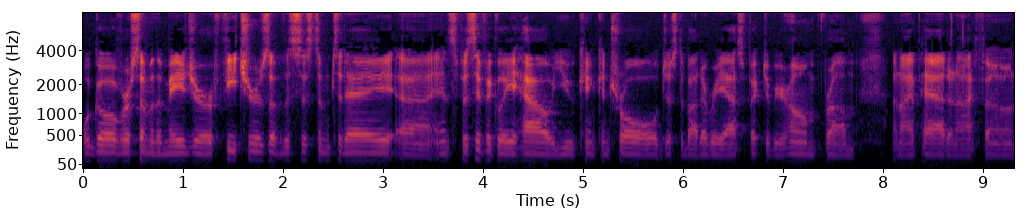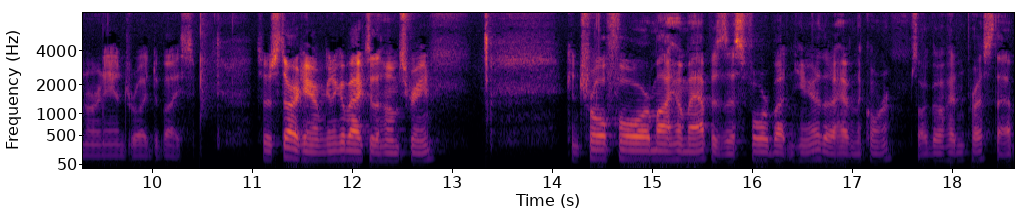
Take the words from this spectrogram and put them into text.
We'll go over some of the major features of the system today uh, and specifically how you can control just about every aspect of your home from an iPad, an iPhone, or an Android device. So to start here, I'm going to go back to the home screen. Control4 My Home app is this four button here that I have in the corner. So I'll go ahead and press that.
